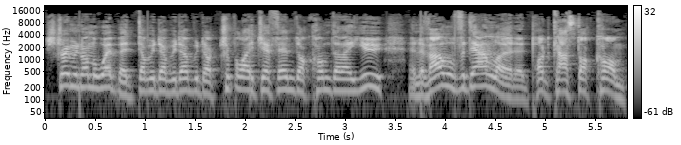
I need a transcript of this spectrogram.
streaming on the web at www.triplehfm.com.au and available for download at podcast.com,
